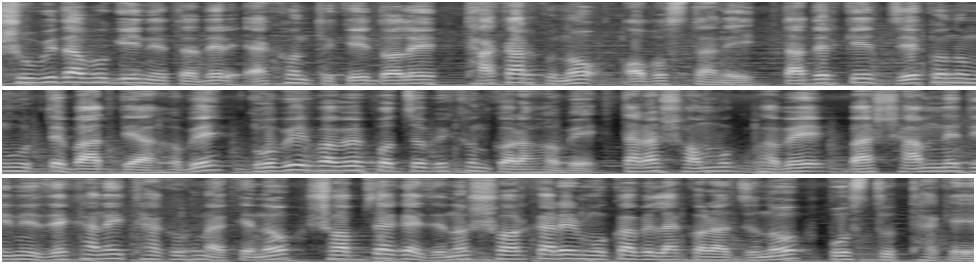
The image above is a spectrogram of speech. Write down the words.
সুবিধাভোগী নেতাদের এখন থেকেই দলে থাকার কোনো অবস্থা নেই। তাদেরকে যে কোনো মুহূর্তে বাদ দেওয়া হবে, গভীরভাবে পর্যবেক্ষণ করা হবে। তারা সম্মুখভাবে বা সামনে দিনে যেখানেই থাকুক না কেন সব জায়গায় যেন সরকারের মোকাবেলা করার জন্য প্রস্তুত থাকে।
